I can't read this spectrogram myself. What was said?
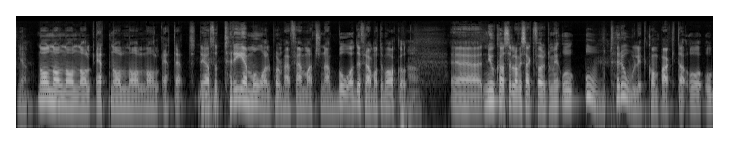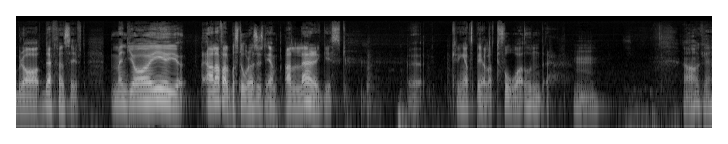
Ja. 0-0, 0-0, 1-0, 0-0, 1-1. Det är Mm. alltså tre mål på de här fem matcherna, både framåt och bakåt. Ja. Eh, Newcastle har vi sagt förut, de är otroligt kompakta och, och bra defensivt. Men jag är ju, i alla fall på stora system, allergisk eh, kring att spela två under. Mm. Ja, okej.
